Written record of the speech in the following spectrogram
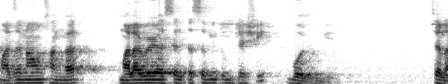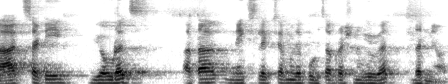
माझं नाव सांगा मला वेळ असेल तसं मी तुमच्याशी बोलून घेईन. चला आजसाठी एवढंच. आता नेक्स्ट लेक्चरमध्ये पुढचा प्रश्न घेऊयात. धन्यवाद.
